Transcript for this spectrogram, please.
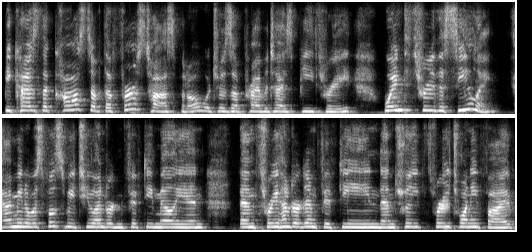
because the cost of the first hospital, which was a privatized P3, went through the ceiling. I mean, it was supposed to be 250 million, then 315, then 325.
